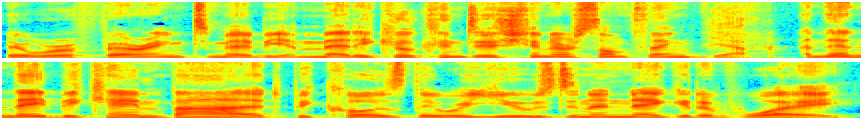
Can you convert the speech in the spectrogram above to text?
they were referring to maybe a medical condition or something. Yeah. And then they became bad because they were used in a negative way.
